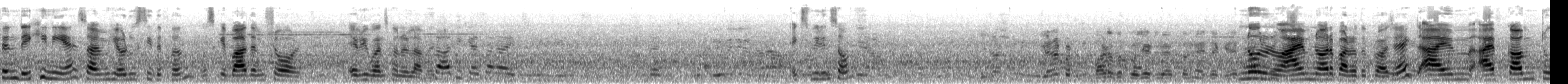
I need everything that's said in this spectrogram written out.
फ़िल्म देखी नहीं है so I am here to see the film उसके बाद I am sure everyone's gonna love साथ ही कैसा रहा experience it experience of You're not part of the project. You have come as a guest. No, no, no. I am not a part of the project. I am. I've come to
